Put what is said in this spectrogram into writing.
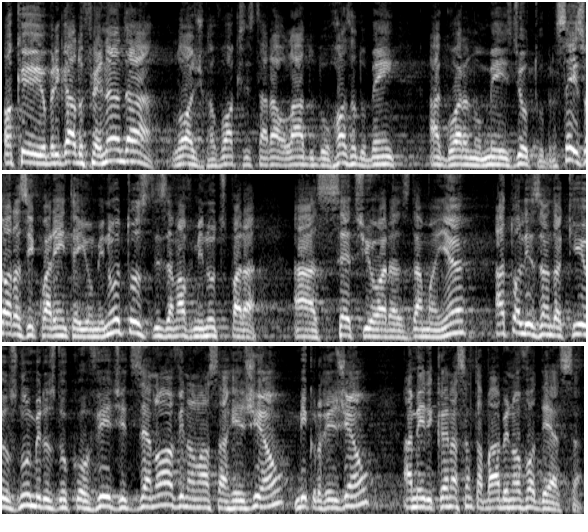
Ok, obrigado, Fernanda. Lógico, a Vox estará ao lado do Rosa do Bem agora no mês de outubro. 6 horas e 41 minutos, 19 minutos para as 7 horas da manhã. Atualizando aqui os números do Covid-19 na nossa região, micro-região, Americana, Santa Bárbara e Nova Odessa.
